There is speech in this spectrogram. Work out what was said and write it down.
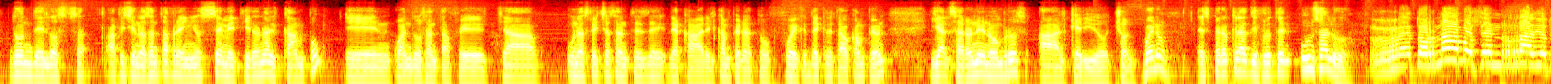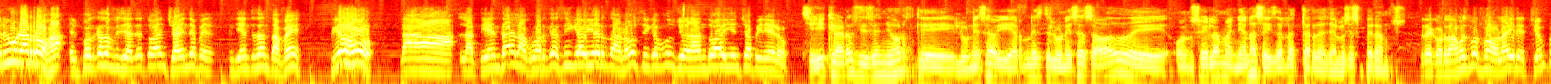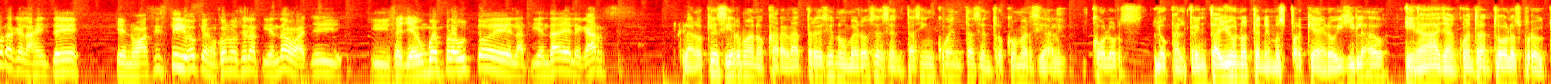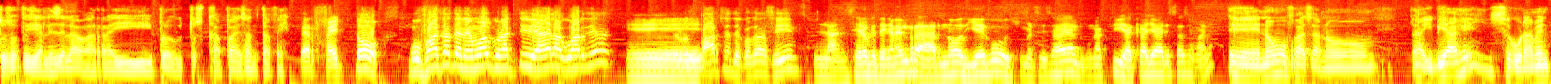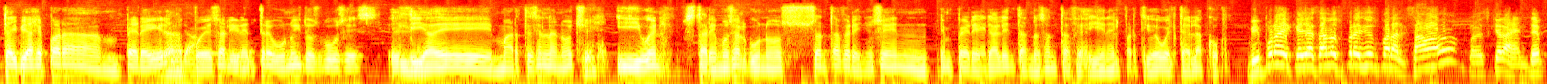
donde los aficionados santafreños se metieron al campo en, cuando Santa Fe ya unas fechas antes de, acabar el campeonato fue decretado campeón y alzaron en hombros al querido Chon. Bueno, espero que las disfruten. Un saludo. Retornamos en Radio Tribuna Roja, el podcast oficial de toda hinchada independiente Santa Fe. Piojo, la, la, tienda de la Guardia sigue abierta, ¿no? Sigue funcionando ahí en Chapinero. Sí, claro, sí, señor. De lunes a viernes, de lunes a sábado, de 11 de la mañana a 6 de la tarde. Allá los esperamos. Recordamos, por favor, la dirección para que la gente que no ha asistido, que no conoce la tienda, vaya y, se lleve un buen producto de la tienda de Legars. Claro que sí, hermano. Carrera 13, número 6050, Centro Comercial Colors, local 31. Tenemos parqueadero vigilado. Y nada, ya encuentran todos los productos oficiales de la barra y productos capa de Santa Fe. Perfecto. Mufasa, ¿tenemos alguna actividad de la guardia? de los Eh, parches, de cosas así. lancero que tengan el radar, no, Diego, ¿su merced sabe alguna actividad que vaya a haber esta semana? Eh, no, Mufasa, no. Hay viaje, seguramente hay viaje para mm, Pereira, puede salir entre uno y dos buses el día de martes en la noche y bueno, estaremos algunos santafereños en, en Pereira alentando a Santa Fe ahí en el partido de vuelta de la Copa. Vi por ahí que ya están los precios para el sábado, entonces que la gente,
